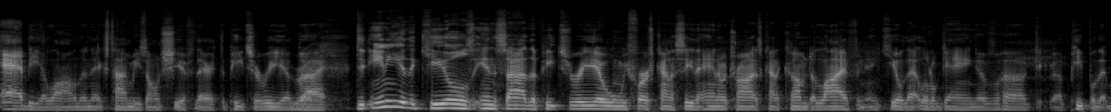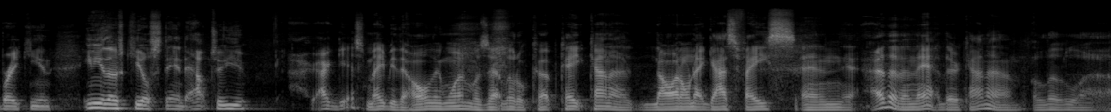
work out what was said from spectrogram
Abby along the next time he's on shift there at the pizzeria. But Right. Did any of the kills inside the pizzeria when we first kind of see the animatronics kind of come to life and, and kill that little gang of uh, uh, people that break in? Any of those kills stand out to you? I guess maybe the only one was that little cupcake kind of gnawed on that guy's face, and other than that, they're kind of a little uh,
